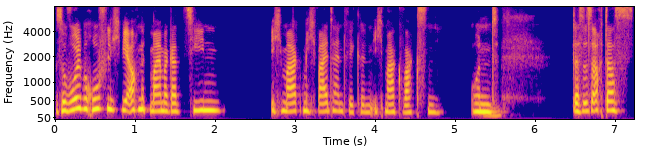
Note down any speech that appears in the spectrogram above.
sowohl beruflich wie auch mit meinem Magazin, ich mag mich weiterentwickeln, ich mag wachsen. Und mhm. das ist auch das,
